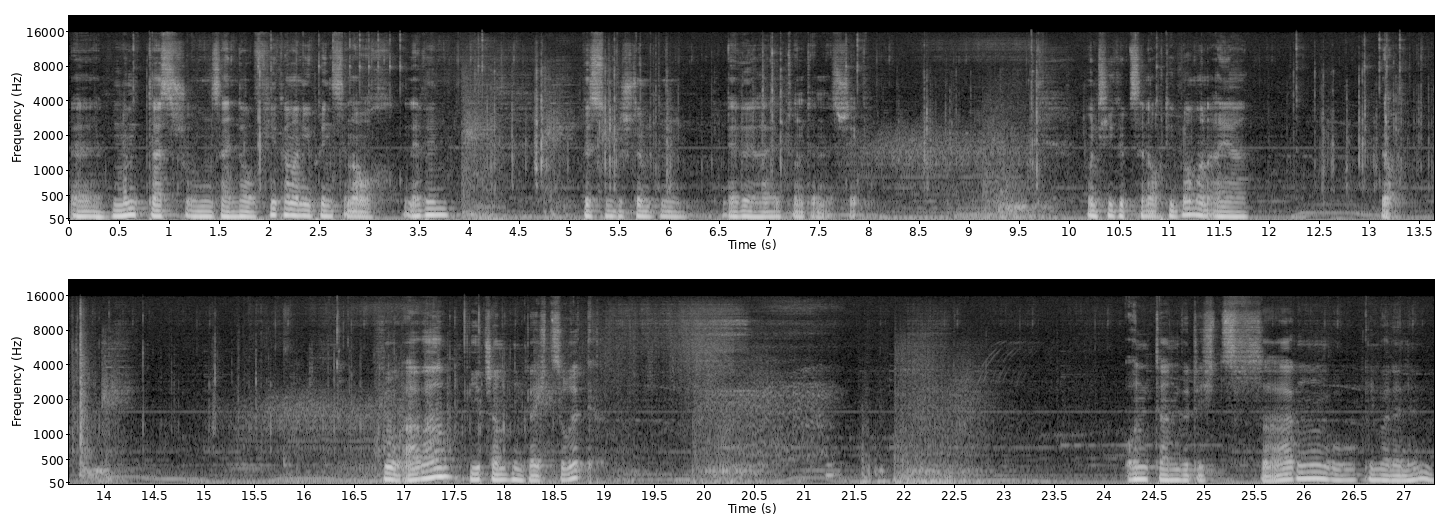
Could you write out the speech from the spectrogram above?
äh, nimmt das schon seinen Lauf. Hier kann man übrigens dann auch leveln, bis zu einem bestimmten Level halt und dann ist schick. Und hier gibt es dann auch die Wormon-Eier. Ja. So, aber wir jumpen gleich zurück. Und dann würde ich sagen, wo gehen wir denn hin?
